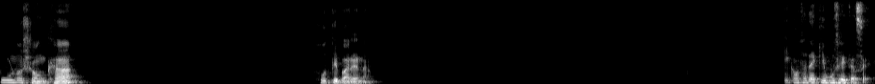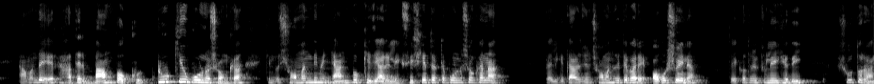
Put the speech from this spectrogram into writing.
পূর্ণ সংখ্যা হতে পারে না। এই কথাটা কি বুঝাইতেছে? আমাদের হাতের বাম পক্ষ টু কিউ পূর্ণ সংখ্যা, কিন্তু সমান দিমে ডান পক্ষে যে আরে লিখছি, সে তো একটা পূর্ণ সংখ্যা না। তাহলে কি তার জন্য সমান হতে পারে? অবশ্যই না। তো এই কথা একটু লিখে দিই। সুতরাং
